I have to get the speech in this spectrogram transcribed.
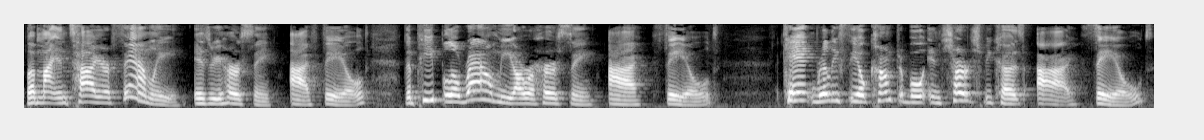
but my entire family is rehearsing I failed. The people around me are rehearsing, I failed. Can't really feel comfortable in church because I failed.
